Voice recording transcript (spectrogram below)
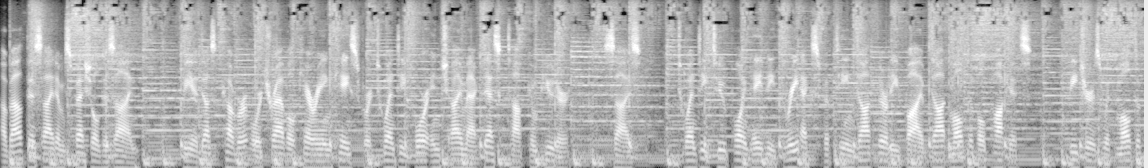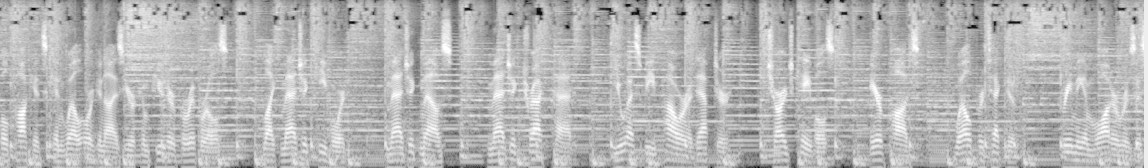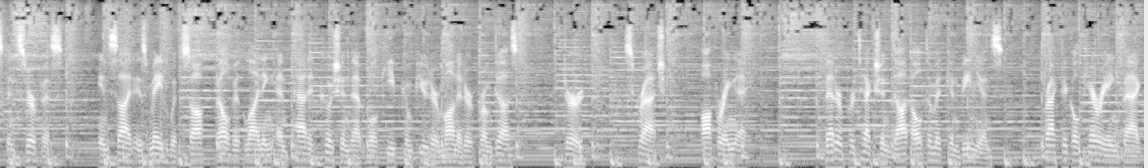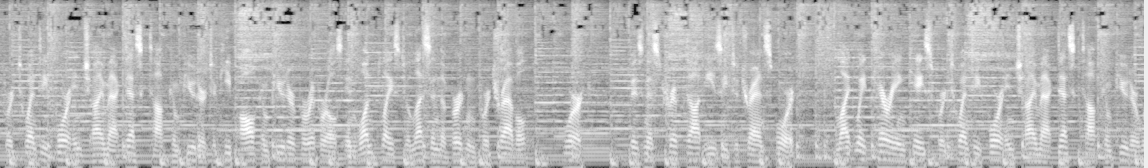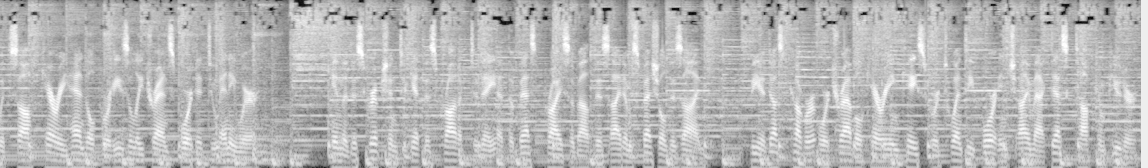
About this item special design, be a dust cover or travel carrying case for 24-inch iMac desktop computer, size, 22.83 x 15.35. Multiple pockets, features with multiple pockets can well organize your computer peripherals, like Magic Keyboard, Magic Mouse, Magic Trackpad, USB power adapter, charge cables, AirPods, well protective, premium water resistant surface, inside is made with soft velvet lining and padded cushion that will keep computer monitor from dust, dirt, scratch, offering a better protection. Ultimate convenience, practical carrying bag for 24-inch iMac desktop computer to keep all computer peripherals in one place to lessen the burden for travel, work, business trip. Easy to transport, lightweight carrying case for 24-inch iMac desktop computer with soft carry handle for easily transported to anywhere. In the description to get this product today at the best price about this item special design, be a dust cover or travel carrying case for 24-inch iMac desktop computer,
